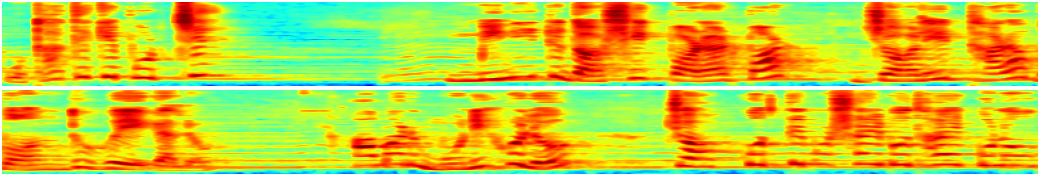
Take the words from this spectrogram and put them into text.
কোথা থেকে পড়ছে? মিনিট দশেক পড়ার পর জলের ধারা বন্ধ হয়ে গেল। আমার মনে হলো চক্রবর্তী মশাই বোধহয় কোনো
